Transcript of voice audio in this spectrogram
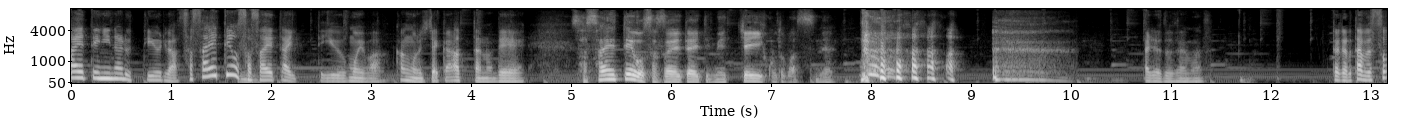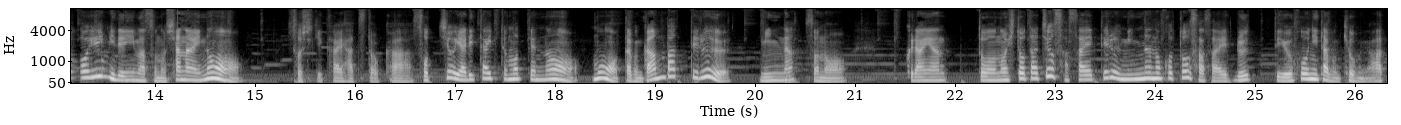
え手になるっていうよりは支え手を支えたいっていう思いは看護の時代からあったので、支えてを支えたいってめっちゃいい言葉っすね。ありがとうございます。だから多分そういう意味で今その社内の組織開発とかそっちをやりたいって思ってるのも多分頑張ってるみんな、そのクライアントの人たちを支えてるみんなのことを支えるっていう方に多分興味があ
